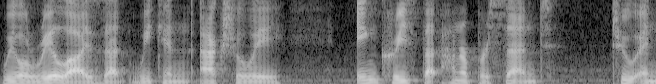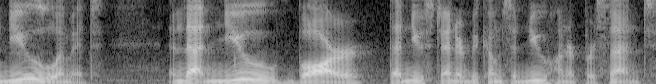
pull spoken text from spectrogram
we'll realize that we can actually increase that 100% to a new limit. And that new bar, that new standard becomes a new 100%.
